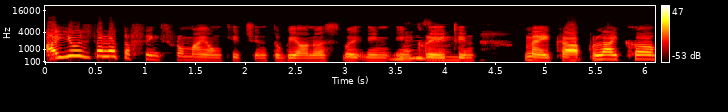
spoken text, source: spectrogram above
I used a lot of things from my own kitchen, to be honest, in in creating makeup. Like uh,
